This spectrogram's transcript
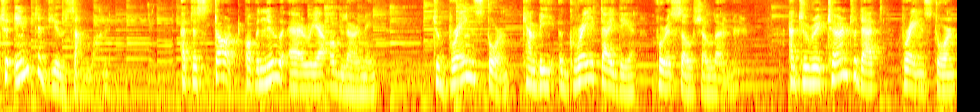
to interview someone. At the start of a new area of learning, to brainstorm can be a great idea for a social learner. And to return to that brainstorm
